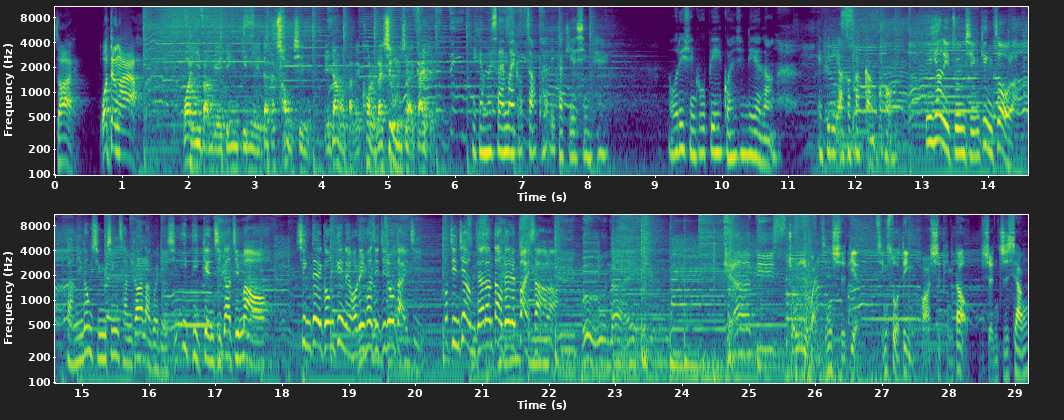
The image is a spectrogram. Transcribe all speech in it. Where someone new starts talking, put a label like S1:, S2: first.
S1: 在，我等来啊！
S2: 我希望夜店今年会当较创新的，会当让大家看到咱秀年时的改变。
S3: 你敢要使麦克糟蹋你家己的身体？我的身躯比关心你的人，会比你还更较艰苦。
S4: 你遐尼尊情敬祖啦，但你拢诚心参加六月二十，一直坚持到今嘛哦。圣帝公竟然互恁发生这种代志，我真正唔知咱到底在拜啥啦。
S5: 周日晚间十点，请锁定华视频道《神之乡》。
